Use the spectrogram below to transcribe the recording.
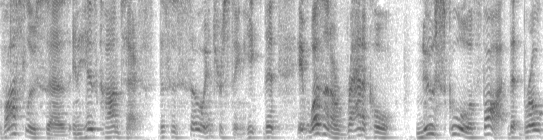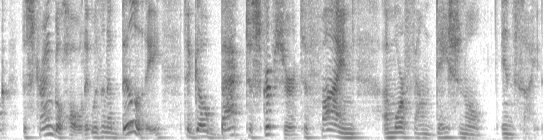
Vosloo says in his context, this is so interesting, he, that it wasn't a radical new school of thought that broke the stranglehold. It was an ability to go back to Scripture to find a more foundational insight.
